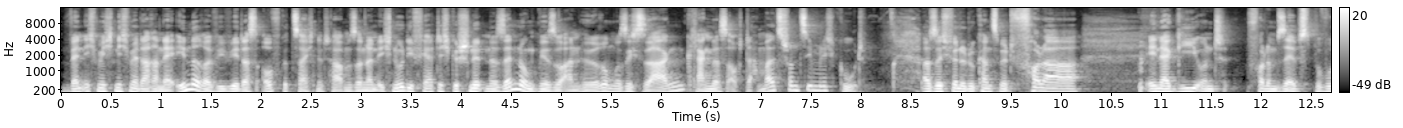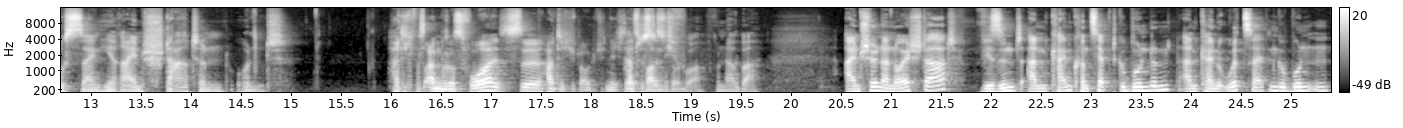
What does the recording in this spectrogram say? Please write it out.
wenn ich mich nicht mehr daran erinnere, wie wir das aufgezeichnet haben, sondern ich nur die fertig geschnittene Sendung mir so anhöre, muss ich sagen, klang das auch damals schon ziemlich gut. Also ich finde, du kannst mit voller Energie und vollem Selbstbewusstsein hier rein starten und Hatte ich was anderes vor? Das äh, hatte ich, glaube ich, nicht. Das hattest du nicht schon. vor. Wunderbar. Ein schöner Neustart. Wir sind an kein Konzept gebunden, an keine Uhrzeiten gebunden.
